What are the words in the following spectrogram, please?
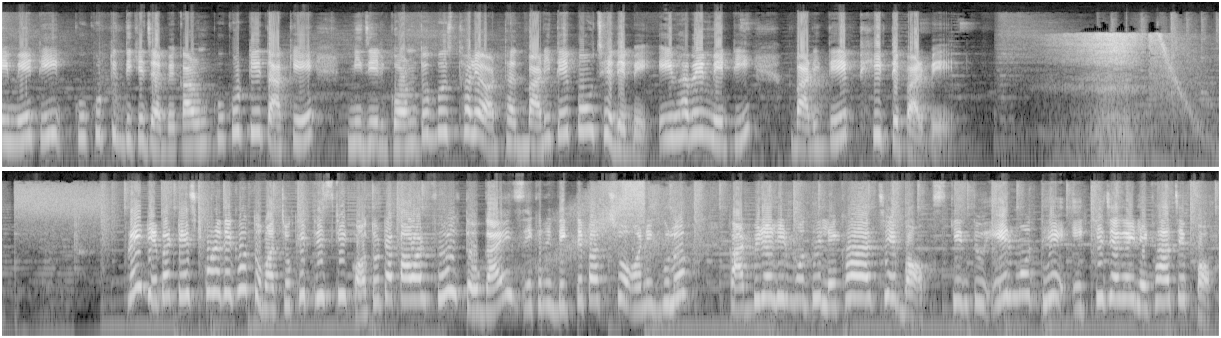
এই মেয়েটি কুকুরটির দিকে যাবে, কারণ কুকুরটি তাকে নিজের গন্তব্যস্থলে, অর্থাৎ বাড়িতে পৌঁছে দেবে। এইভাবেই মেয়েটি বাড়িতে ফিরতে পারবে। ফ্রেন্ড এবার টেস্ট করে দেখো তোমার চোখের দৃষ্টি কতটা পাওয়ারফুল তো গাইজ এখানে দেখতে পাচ্ছ অনেকগুলো কাঠবিড়ালির মধ্যে লেখা আছে বক্স কিন্তু এর মধ্যে একটি জায়গায় লেখা আছে ফক্স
